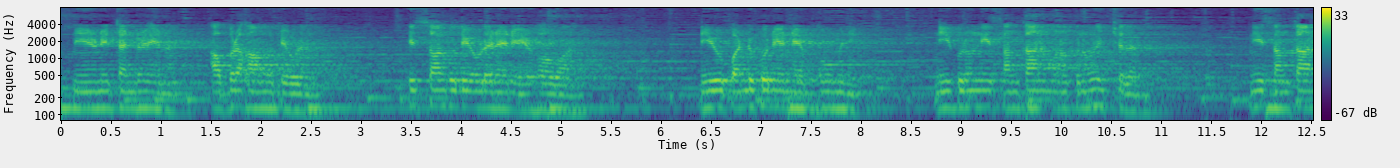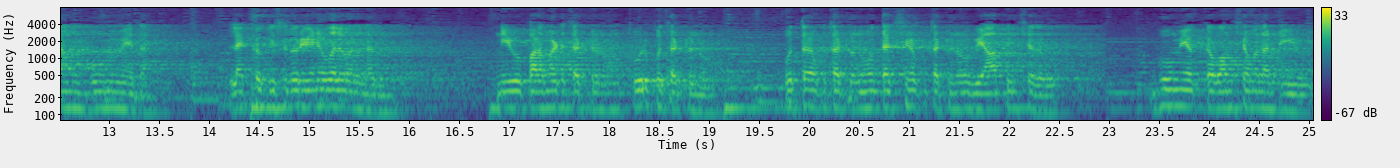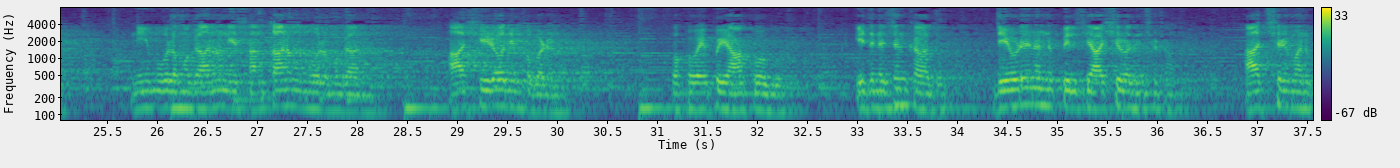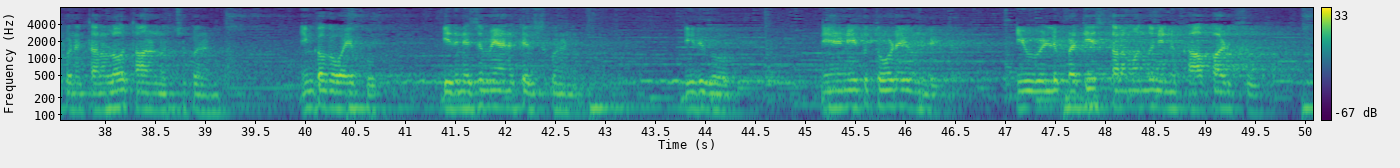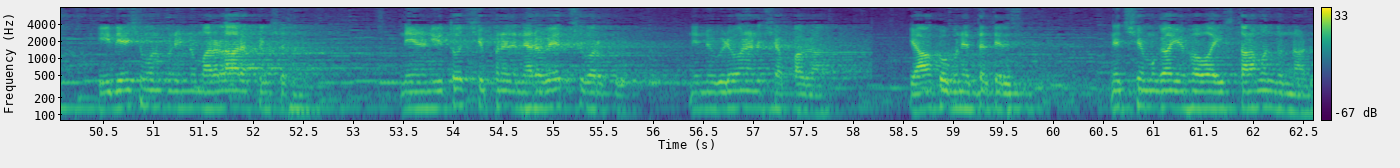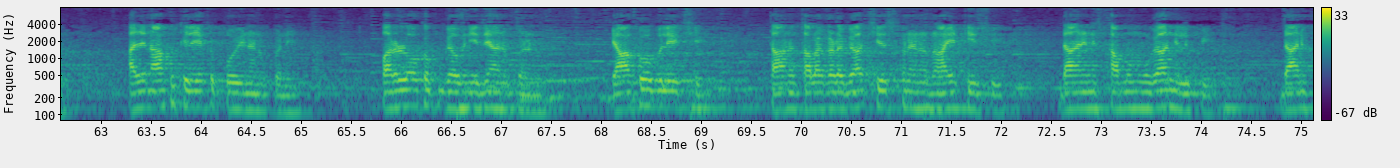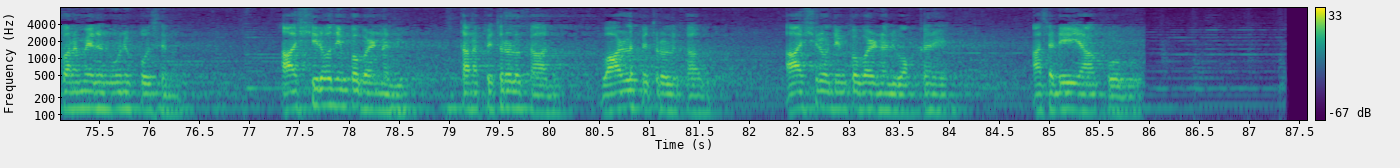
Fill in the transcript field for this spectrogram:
నేను నీ తండ్రి అయిన అబ్రహాము దేవుడను ఇస్సాకు దేవుడనైన యెహోవాను నీవు పండుకునే నే భూమిని నీకును నీ సంతానమునకును ఇచ్చదను. నీ సంతానము భూమి మీద లెక్క విసురు రేణువలు వలనగు నీవు పడమటి తట్టును తూర్పు తట్టును ఉత్తరపు తట్టును దక్షిణపు తట్టును వ్యాపించదు. భూమి యొక్క వంశములన్నీ నీ మూలముగాను నీ సంతానము మూలముగాను. ఆశీర్వదింపబడును. ఒకవైపు యాకోబు ఇది నిజం కాదు దేవుడే నన్ను పిలిచి ఆశీర్వదించటం. ఆశ్చర్యం అనుకుని తనలో తాను నొచ్చుకొనను. ఇంకొక వైపు ఇది నిజమే అని తెలుసుకునను. ఇదిగో నేను నీకు తోడై ఉండి నీవు వెళ్ళి ప్రతి స్థలమందు నిన్ను కాపాడుచు. ఈ దేశమునకు నిన్ను మరలా రప్పించదను. నేను నీతో చెప్పినది నెరవేర్చు వరకు నిన్ను విడవనని చెప్పగా యాకోబు నిద్ర తెలిసి. నిశ్చయముగా యెహోవా ఈ స్థలమందున్నాడు. అది నాకు తెలియకపోయిననుకొని పరలోకపు గవనిదే అనుకున్నాను యాకోబు లేచి తాను తలగడగా చేసుకునే రాయి తీసి దానిని స్తంభముగా నిలిపి దాని కొన మీద నూనె పోసెను. ఆశీర్వదింపబడినది తన పితరులు కాదు వాళ్ళ పితరులు కాదు. ఆశీర్వదింపబడినది ఒక్కరే అతడే యాకోబు.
